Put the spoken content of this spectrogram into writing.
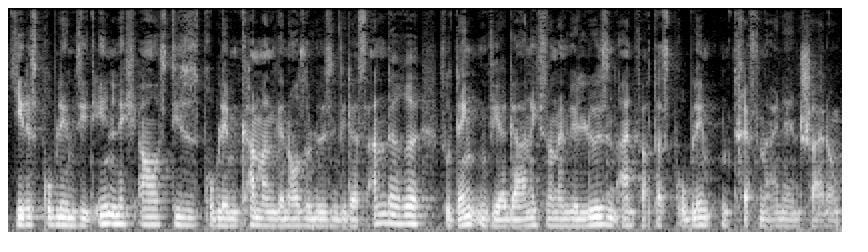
jedes Problem sieht ähnlich aus. Dieses Problem kann man genauso lösen wie das andere. So denken wir gar nicht, sondern wir lösen einfach das Problem und treffen eine Entscheidung.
